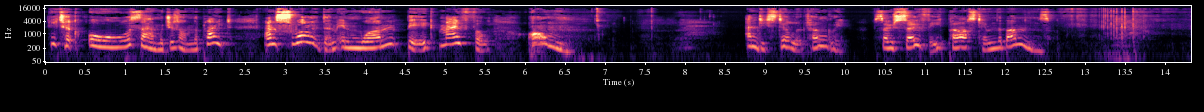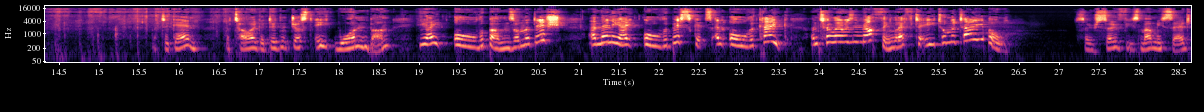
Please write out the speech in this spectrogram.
He took all the sandwiches on the plate and swallowed them in one big mouthful. Om! And he still looked hungry, so Sophie passed him the buns. Again, the tiger didn't just eat one bun, he ate all the buns on the dish, and then he ate all the biscuits and all the cake until there was nothing left to eat on the table. So Sophie's mummy said,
